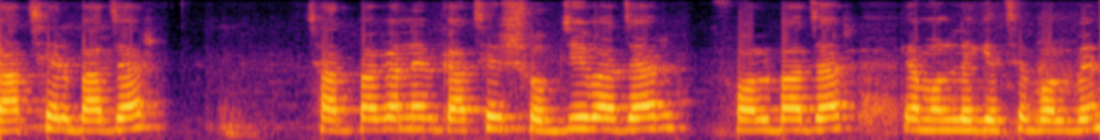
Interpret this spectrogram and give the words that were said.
গাছের বাজার ছাদ বাগানের গাছের সবজি বাজার, ফল বাজার, কেমন লেগেছে বলবেন?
